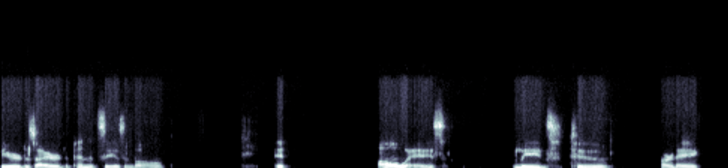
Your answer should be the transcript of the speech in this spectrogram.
fear, desire, dependency is involved, it always leads to heartache,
